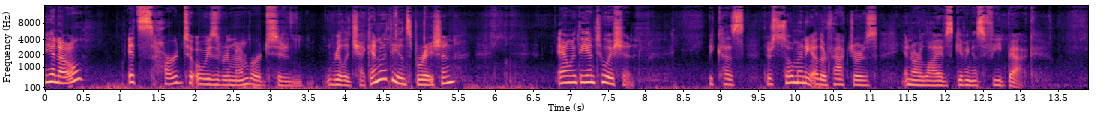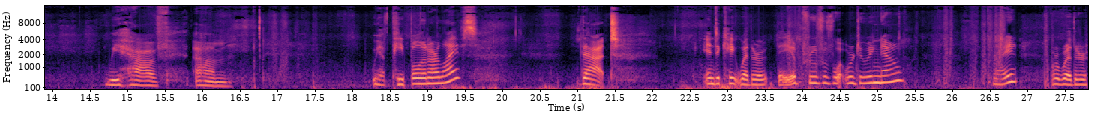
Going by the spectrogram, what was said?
You know, it's hard to always remember to really check in with the inspiration and with the intuition because there's so many other factors in our lives giving us feedback. We have um, we have people in our lives that indicate whether they approve of what we're doing now, right? Or whether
